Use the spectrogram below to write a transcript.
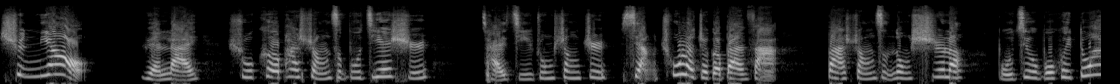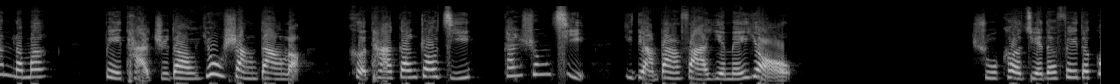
是尿。原来舒克怕绳子不结实，才急中生智想出了这个办法，把绳子弄湿了，不就不会断了吗？贝塔知道又上当了，可他干着急，干生气，一点办法也没有。舒克觉得飞得够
